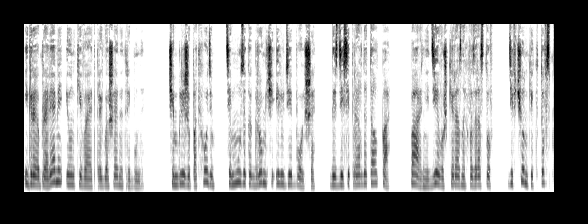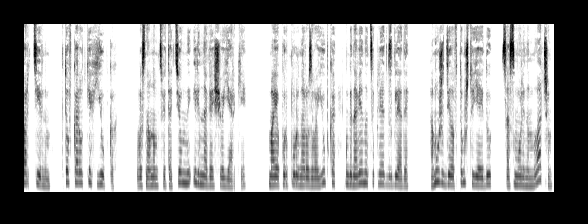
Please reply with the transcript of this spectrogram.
Играю бровями, и он кивает, приглашая на трибуны. Чем ближе подходим, тем музыка громче и людей больше. Да здесь и правда толпа. Парни, девушки разных возрастов, девчонки, кто в спортивном, кто в коротких юбках, в основном цвета темные или навязчиво яркие. Моя пурпурно-розовая юбка мгновенно цепляет взгляды. А может, дело в том, что я иду со Смолиным-младшим?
